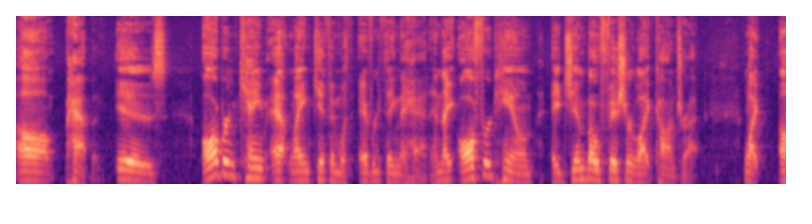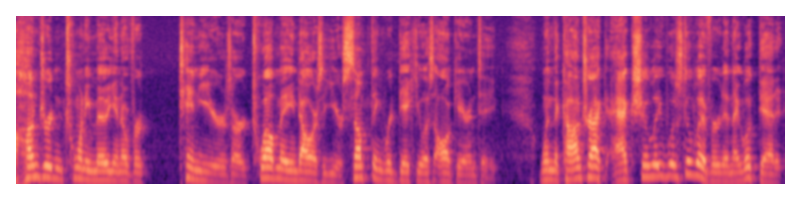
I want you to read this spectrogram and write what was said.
um, happened. Is Auburn came at Lane Kiffin with everything they had, and they offered him a Jimbo Fisher like contract, like 120 million over 10 years or 12 million dollars a year, something ridiculous, all guaranteed. When the contract actually was delivered and they looked at it,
